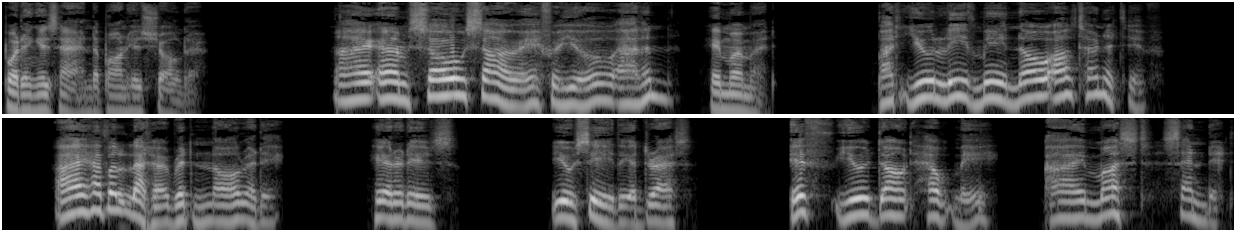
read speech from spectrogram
putting his hand upon his shoulder. "I am so sorry for you, Alan," he murmured. "But you leave me no alternative. I have a letter written already. Here it is. You see the address. If you don't help me, I must send it.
